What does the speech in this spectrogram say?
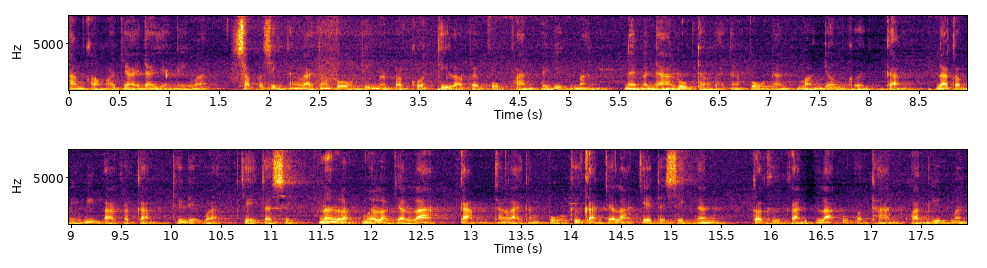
ทำความเข้าใจได้อย่างนี้ว่า สรรพสิ่งทั้งหลายทั้งปวงที่มันปรากฏที่เราไปผูกพันไปยึดมั่นในบรรดารูปทั้งหลายทั้งปวงนั้น มันย่อมเกิดกรรม แล้วก็มีวิปากกรรมที่เรียกว่าเจตสิกนั่นแหละเมื่อเราจะละกรรมทั้งหลายทั้งปวง คือการจะละเจตสิกนั้นก็คือการละอุปทานความยึดมั่น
